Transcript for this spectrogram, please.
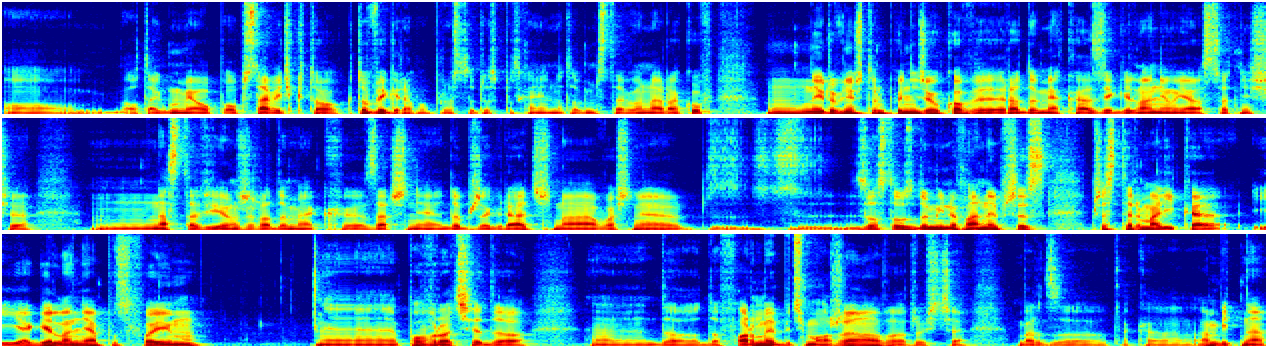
o, o to, jakbym miał obstawić, kto, kto wygra po prostu do spotkania, no to bym stawiał na Raków. No i również ten poniedziałkowy Radomiaka z Jagiellonią. Ja ostatnio się nastawiłem, że Radomiak zacznie dobrze grać, no a właśnie został zdominowany przez, przez Termalikę i Jagiellonia po swoim e, powrocie do, e, do, do formy, być może, no to oczywiście bardzo taka ambitna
